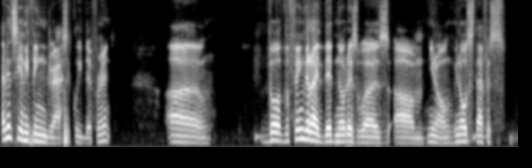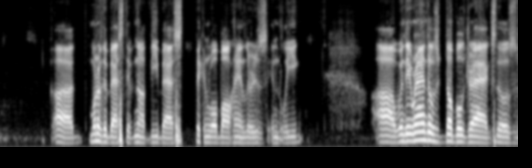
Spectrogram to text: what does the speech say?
I didn't see anything drastically different. Uh, the the thing that I did notice was, um, you know, we know Steph is uh, one of the best, if not the best, pick and roll ball handlers in the league. Uh, when they ran those double drags, those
